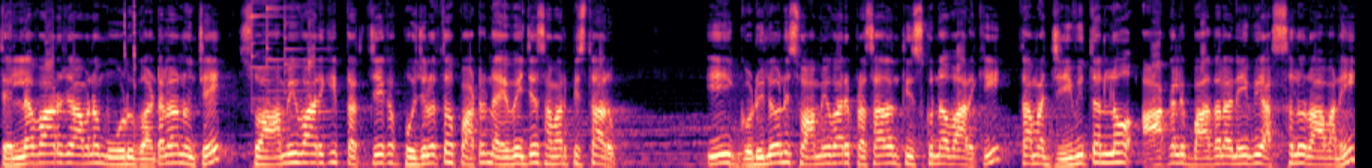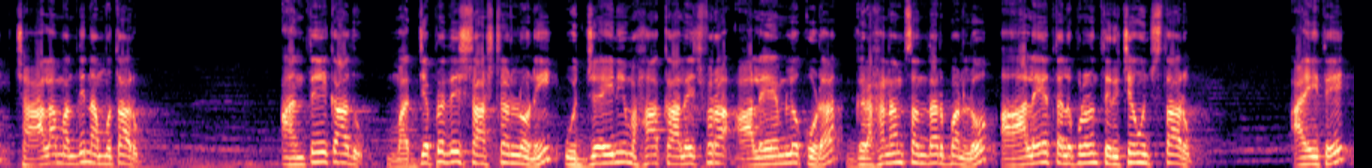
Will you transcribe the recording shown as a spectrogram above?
తెల్లవారుజామున మూడు గంటల నుంచే స్వామివారికి ప్రత్యేక పూజలతో పాటు నైవేద్యం సమర్పిస్తారు. ఈ గుడిలోని స్వామివారి ప్రసాదం తీసుకున్న వారికి తమ జీవితంలో ఆకలి బాధలనేవి అస్సలు రావని చాలామంది నమ్ముతారు. అంతేకాదు మధ్యప్రదేశ్ రాష్ట్రంలోని ఉజ్జయిని మహాకాళేశ్వర ఆలయంలో కూడా గ్రహణం సందర్భంలో ఆలయ తలుపులను తెరిచే ఉంచుతారు. అయితే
